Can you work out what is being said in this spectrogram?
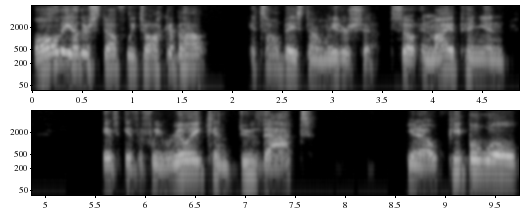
all the other stuff we talk about, it's all based on leadership. So, in my opinion, if, if, if we really can do that, you know, people will,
